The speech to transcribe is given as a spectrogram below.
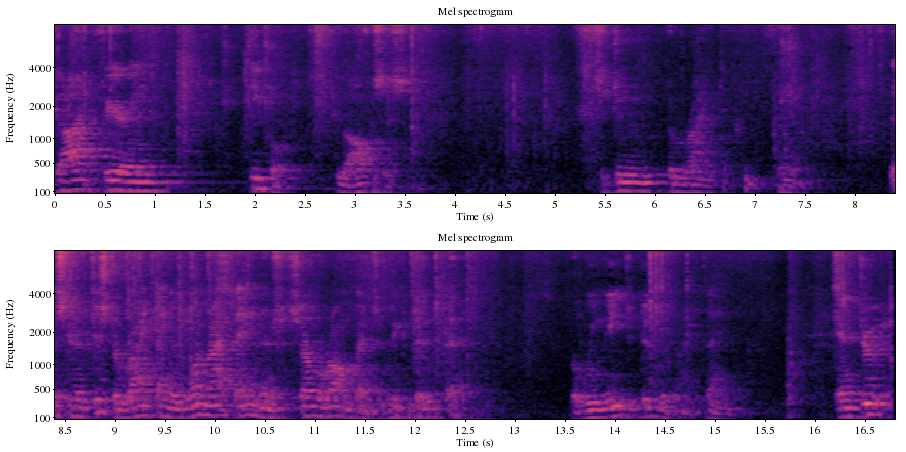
God fearing people to offices to do the right thing. Listen, there's just the right thing. There's one right thing, and there's several wrong things that we can do. But we need to do the right thing. And through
